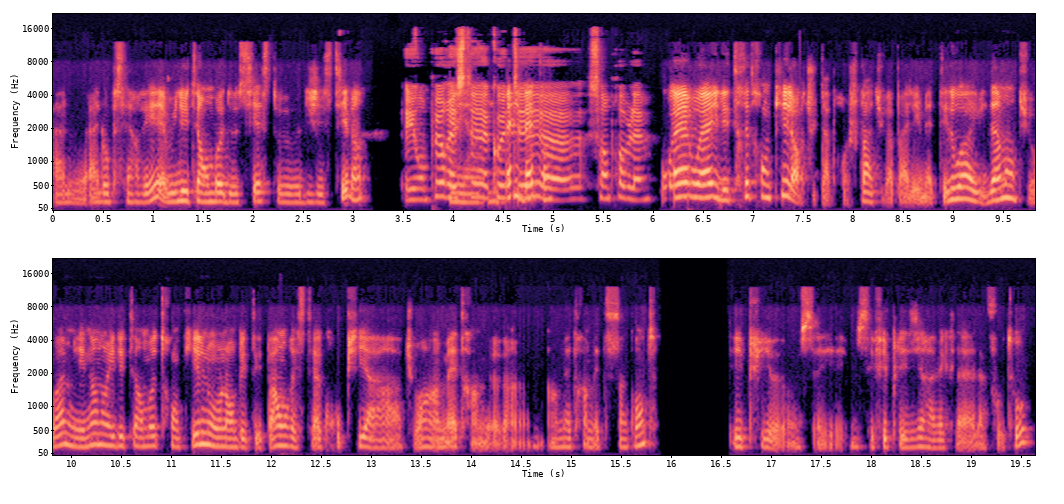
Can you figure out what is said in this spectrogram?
à, l'observer. Il était en mode sieste euh, digestive. Hein. Et on peut rester à côté hein. euh, sans problème. Ouais, ouais, il est très tranquille. Alors, tu t'approches pas, tu vas pas aller mettre tes doigts, évidemment, tu vois. Mais non, non, il était en mode tranquille. Nous, on l'embêtait pas. On restait accroupi à, tu vois, un mètre, un, mètre, un mètre cinquante. Et puis, on s'est fait plaisir avec la photo.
